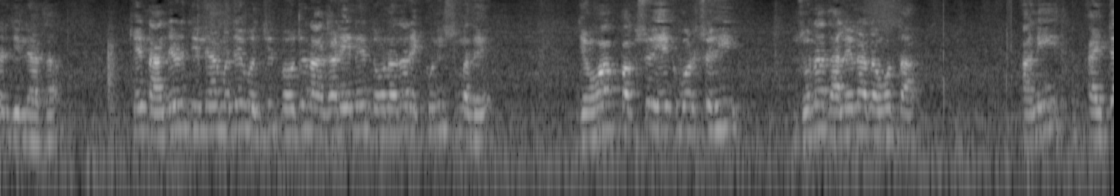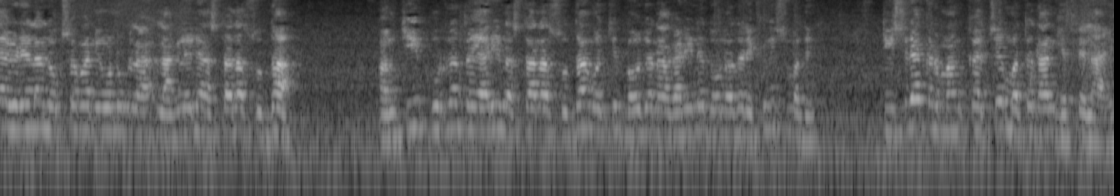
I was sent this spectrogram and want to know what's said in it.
नांदेड जिल्ह्याचा. की नांदेड जिल्ह्यामध्ये वंचित बहुजन आघाडीने दोन हजार एकोणीसमध्ये जेव्हा पक्ष एक वर्षही जुना झालेला नव्हता आणि आयत्या वेळेला लोकसभा निवडणूक ला लागलेल्या असताना सुद्धा आमची पूर्ण तयारी नसताना सुद्धा वंचित बहुजन आघाडीने दोन हजार एकोणीसमध्ये तिसऱ्या क्रमांकाचे मतदान घेतलेलं आहे.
